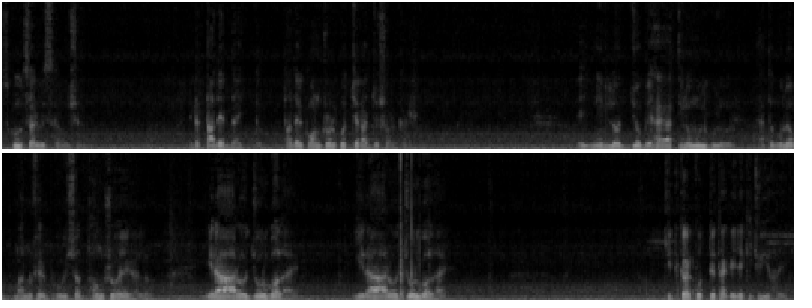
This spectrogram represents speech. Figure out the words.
school service commission এটা তাদের দায়িত্ব। তাদের কন্ট্রোল করছে রাজ্য সরকার। এই নির্লজ্জ, বেহায়া তৃণমূলগুলোর এতগুলো মানুষের ভবিষ্যৎ ধ্বংস হয়ে গেল। এরা আরও জোর গলায়, এরা আরও জোর গলায় চিৎকার করতে থাকে যে কিছুই হয়নি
